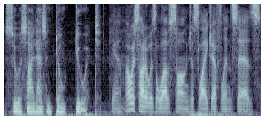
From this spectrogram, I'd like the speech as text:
suicide, as in, don't do it. Yeah, I always thought it was a love song, just like Jeff Lynne says,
